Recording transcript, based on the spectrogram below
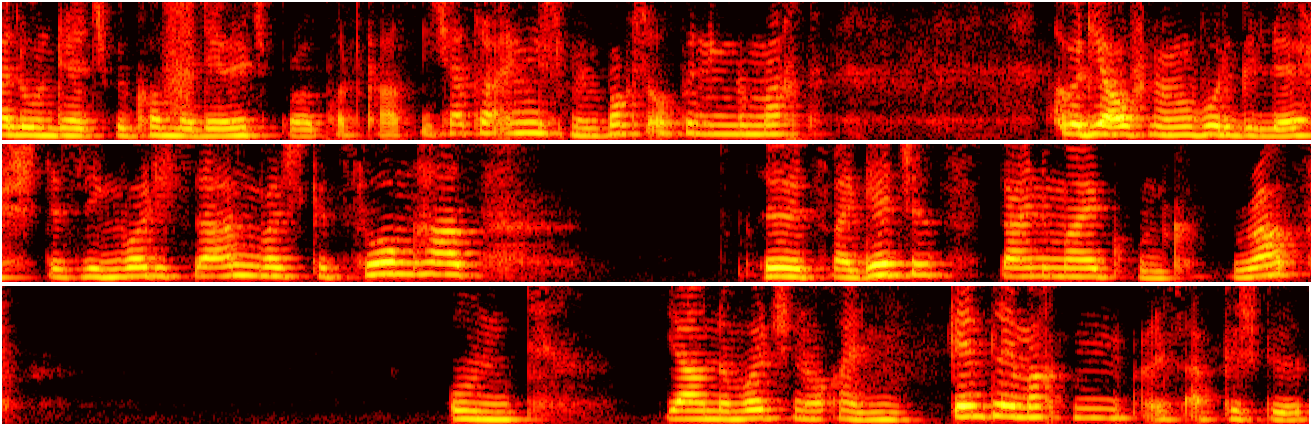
Hallo und herzlich willkommen bei der Hitchbro Podcast. Ich hatte eigentlich mein Box-Opening gemacht, aber die Aufnahme wurde gelöscht. Deswegen wollte ich sagen, was ich gezogen habe. Äh, zwei Gadgets, Dynamite und Ruff. Und ja, und dann wollte ich noch ein Gameplay machen, alles abgestürzt.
